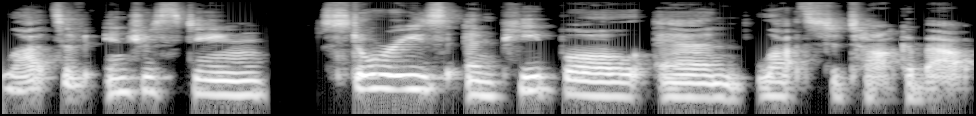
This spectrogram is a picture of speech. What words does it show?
lots of interesting stories and people and lots to talk about.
